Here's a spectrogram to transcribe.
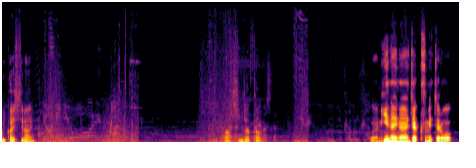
追い返してない？あ死んじゃったうわ見えないな。ジャックスめっちゃロー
